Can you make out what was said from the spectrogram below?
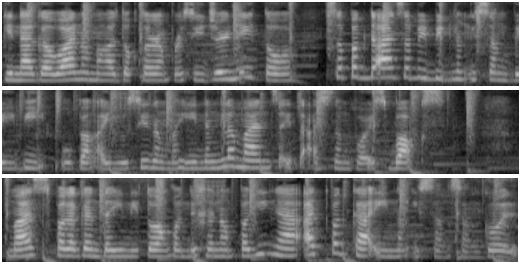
Ginagawa ng mga doktor ang procedure na ito sa pagdaan sa bibig ng isang baby upang ayusin ang mahinang laman sa itaas ng voice box. Mas pagagandahin nito ang kondisyon ng paghinga at pagkain ng isang sanggol.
